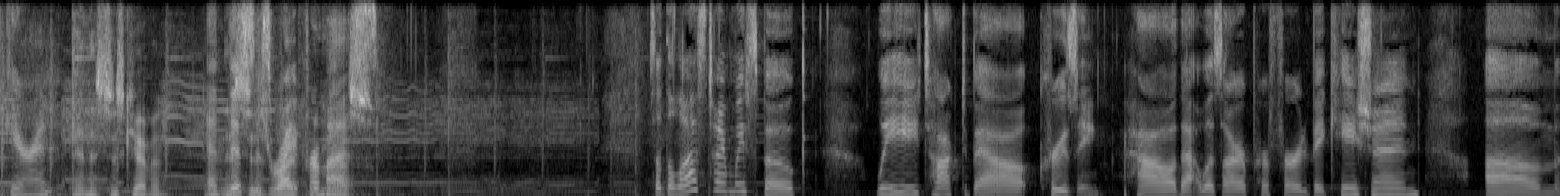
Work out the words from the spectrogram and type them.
is Karen. And this is Kevin. And, this, is Right From Us. So, the last time we spoke, we talked about cruising, how that was our preferred vacation, um,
